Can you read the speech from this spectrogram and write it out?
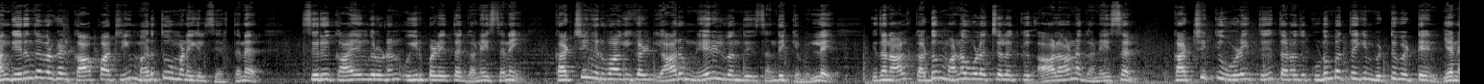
அங்கிருந்தவர்கள் காப்பாற்றி மருத்துவமனையில் சேர்த்தனர். சிறு காயங்களுடன் உயிர் பிழைத்த கணேசனை கட்சி நிர்வாகிகள் யாரும் நேரில் வந்து சந்திக்கவில்லை. இதனால் கடும் மன உளைச்சலுக்கு ஆளான கணேசன் கட்சிக்கு உழைத்து தனது குடும்பத்தையும் விட்டுவிட்டேன் என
